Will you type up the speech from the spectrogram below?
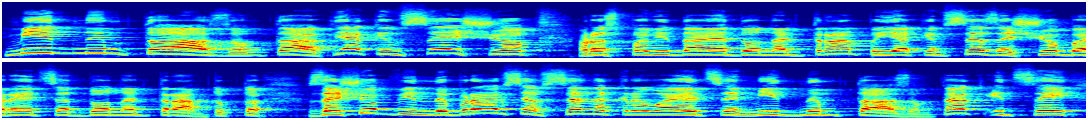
мідним тазом. Так, як і все, що розповідає Дональд Трамп, і як і все, за що береться Дональд Трамп. Тобто, за що б він не брався, все накривається мідним тазом. Так, і цей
